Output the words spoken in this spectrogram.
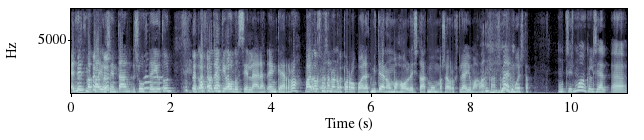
Et nyt mä tajusin tämän suhdejutun. Että onko mä jotenkin ollut silleen, että en kerro, vai onko mä sanonut porukoille, että miten on mahdollista, että mummo seurustelee Jumalan kanssa. Mä en muista. Mutta siis mua on kyllä siellä ö,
